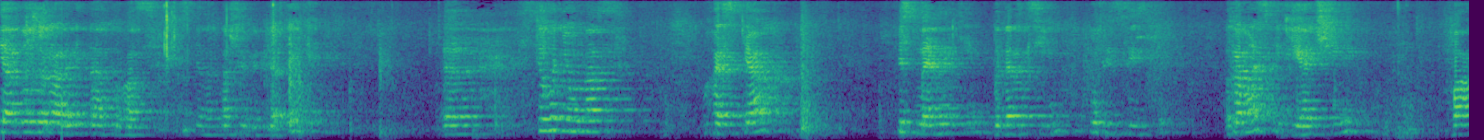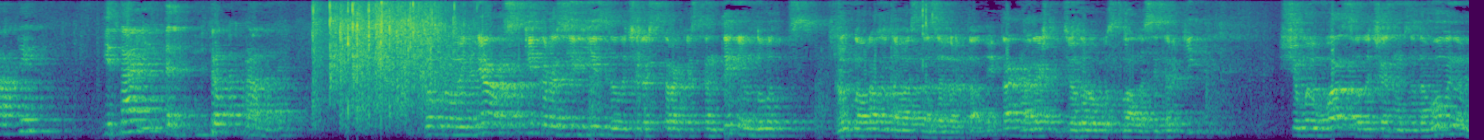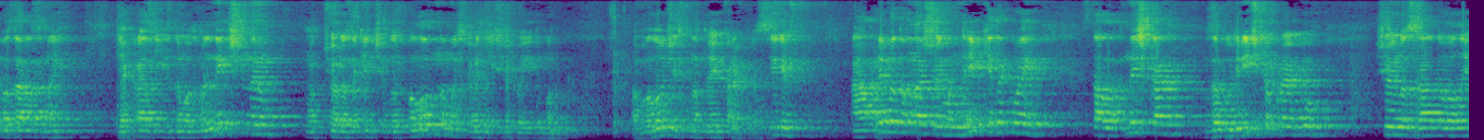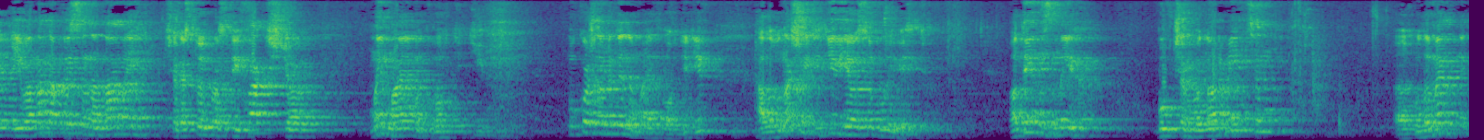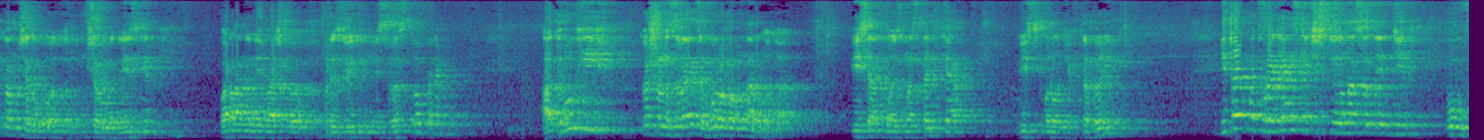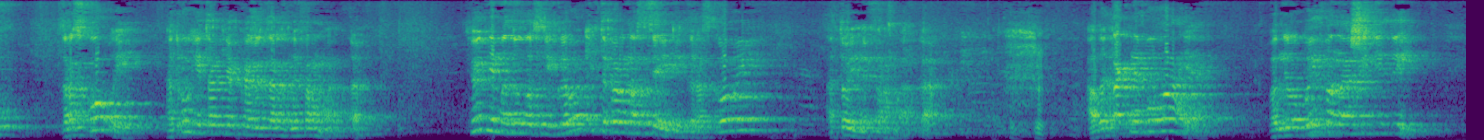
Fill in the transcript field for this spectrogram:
Я дуже рада вітати вас в стінах нашої бібліотеки. Е, Сьогодні у нас в гостях письменники, видавці, публіцисти, громадські діячі, барди Віталій та Дмитро Капранови. Доброго дня. Скільки разів їздили через Костянтинів, ну от жодного разу до вас не завертали. І так нарешті цього року склалося зірки, що ми у вас з величезним задоволенням, бо зараз ми якраз їздимо Хмельниччиною. От Вчора закінчили в Полонному, сьогодні ще поїдемо в Волочиськ на той край Красилів. А приводом нашої мандрівки такої стала книжка Забудь річка, про яку щойно згадували, і вона написана нами через той простий факт, що ми маємо двох дітів. Ну, кожна родина має двох дітів, але у наших дітів є особливість. Один з них був червоноармійцем, кулеметником Червоної зірки, поранений важко при звільненні Севастополя. А другий, то, що називається ворогом народу. 58 стаття, 8 років таборів. І так от в радянські часи у нас один дід був зразковий, а другий, так як кажуть, зараз неформат. Так? Сьогодні минуло стільки років, тепер у нас цей дід зразковий, а той неформат. Так? Але так не буває. Вони обидва наші діди.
